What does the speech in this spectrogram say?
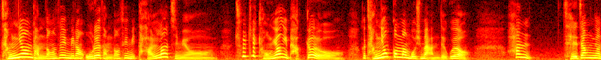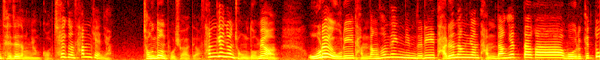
작년 담당 선생님이랑 올해 담당 선생님이 달라지면 출제 경향이 바뀌어요. 그 작년 것만 보시면 안 되고요. 한 재작년, 재재작년 거, 최근 3개년 정도는 보셔야 돼요. 3개년 정도면 올해 우리 담당 선생님들이 다른 학년 담당했다가 뭐 이렇게 또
